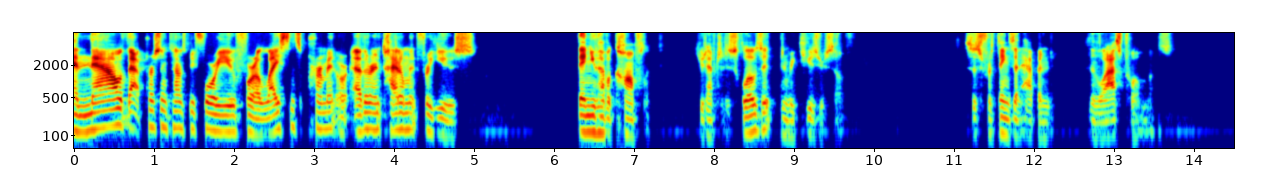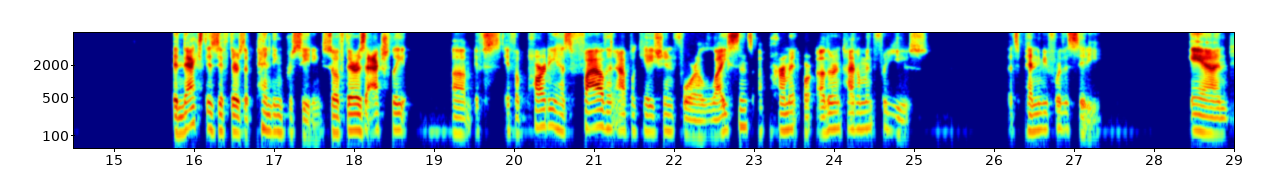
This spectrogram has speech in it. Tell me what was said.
and now that person comes before you for a license permit or other entitlement for use, then you have a conflict. You'd have to disclose it and recuse yourself. This is for things that happened in the last 12 months. The next is if there's a pending proceeding. So if there is actually, um, if, if a party has filed an application for a license, a permit, or other entitlement for use that's pending before the city, and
